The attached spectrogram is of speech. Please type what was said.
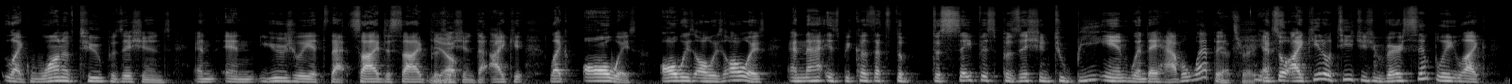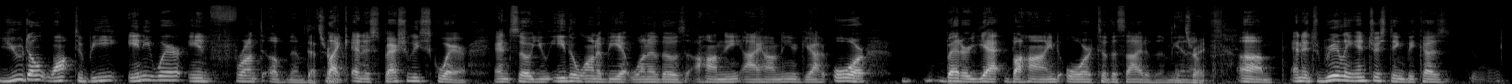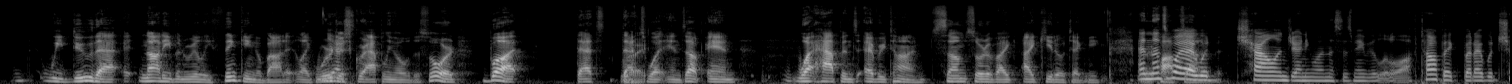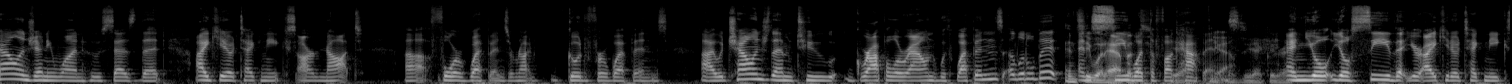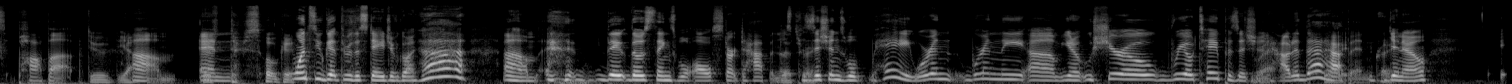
like one of two positions, and and usually it's that side to side position that I can like always. Always, always, always, and that is because that's the the safest position to be in when they have a weapon. That's right. And so Aikido teaches you very simply, like you don't want to be anywhere in front of them. That's right. Like and especially square. And so you either want to be at one of those Hanmi, Ai Hanmi, or or better yet, behind or to the side of them. You That's know? right. Um, and it's really interesting because we do that not even really thinking about it. Like we're Yes. just grappling over the sword, but that's that's Right. what ends up and. What happens every time? Some sort of aikido technique, And that's why I would challenge anyone. This is maybe a little off topic, but I would challenge anyone who says that Aikido techniques are not uh, for weapons or not good for weapons. I would challenge them to grapple around with weapons a little bit And see what happens. the fuck Yeah, happens. that's exactly right. And you'll you'll see that your Aikido techniques pop up. dude. Yeah, Um, They're- and they're so good. once you get through the stage of going ah um they, those things will all start to happen those That's right. positions will hey we're in we're in the um you know ushiro ryote position how did that happen right. you know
